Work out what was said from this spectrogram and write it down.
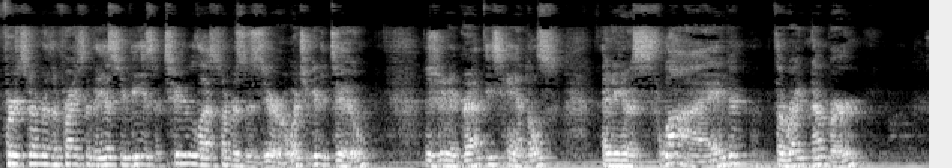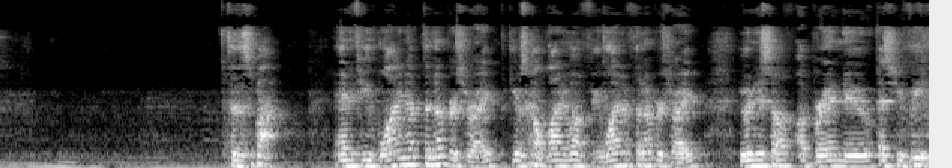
First number the price of the SUV is a two, last number is a zero. What you're gonna do is you're gonna grab these handles and you're gonna slide the right number to the spot. And if you line up the numbers right, it was called line them up. If you line up the numbers right, you win yourself a brand new SUV.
